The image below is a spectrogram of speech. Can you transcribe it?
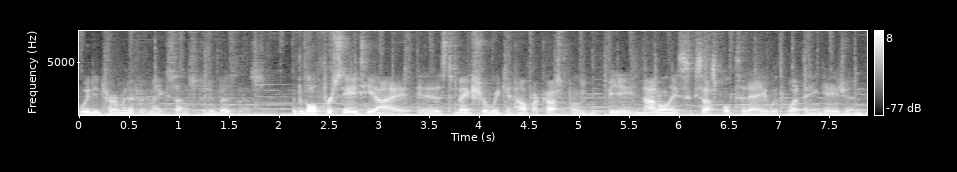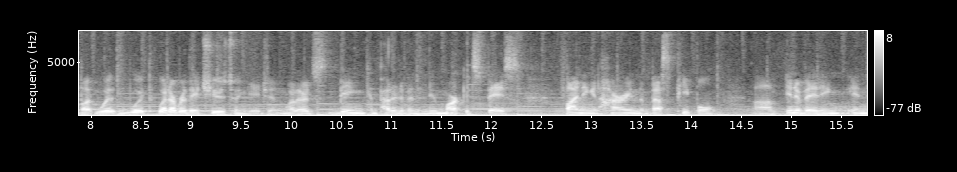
we determine if it makes sense to do business. The goal for CATI is to make sure we can help our customers be not only successful today with what they engage in, but with, with whatever they choose to engage in, whether it's being competitive in a new market space, finding and hiring the best people, um, innovating in,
